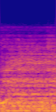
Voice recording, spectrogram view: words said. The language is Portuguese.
Música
